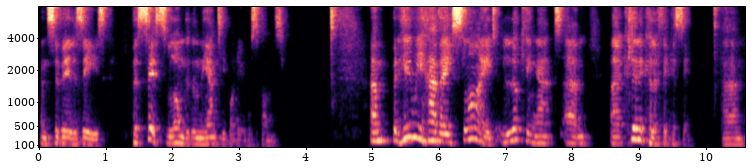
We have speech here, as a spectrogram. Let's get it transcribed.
and severe disease persists longer than the antibody response. Um, but here we have a slide looking at um, uh, clinical efficacy. Um,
